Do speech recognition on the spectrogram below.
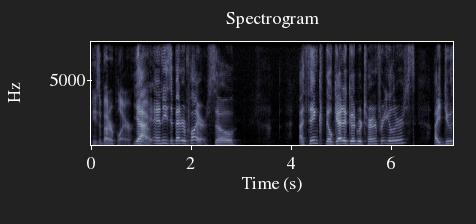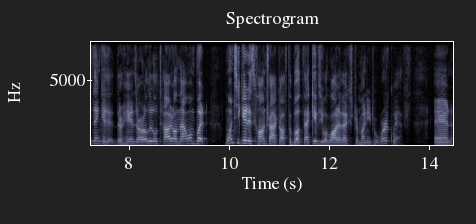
He's a better player. yeah, and he's a better player. So I think they'll get a good return for Ehlers. I do think it, their hands are a little tied on that one, but once you get his contract off the book, that gives you a lot of extra money to work with. And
